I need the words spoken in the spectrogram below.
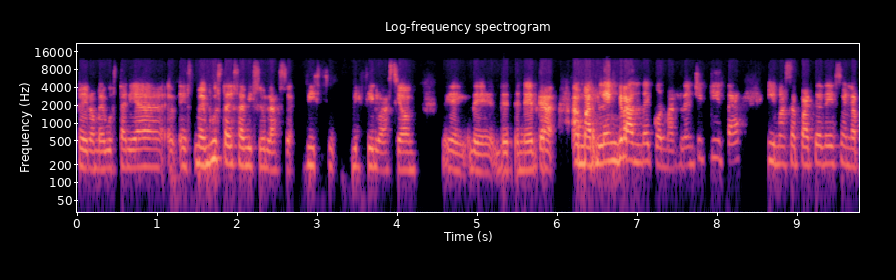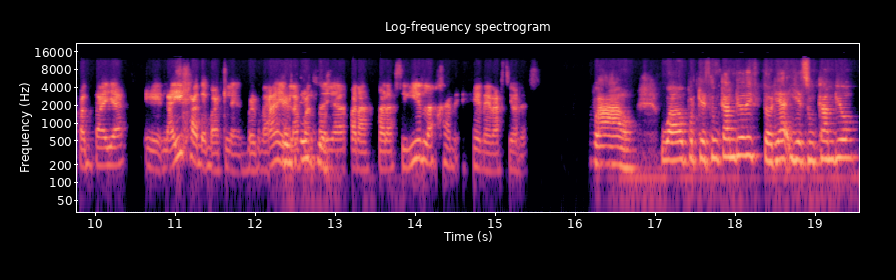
pero me gustaría, me gusta esa visualización, visualización de, de, tener a Marlene grande con Marlene chiquita y más aparte de eso en la pantalla, eh, la hija de Marlene, ¿verdad? En la pantalla para, para seguir las generaciones. Wow, wow, porque es un cambio de historia y es un cambio,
